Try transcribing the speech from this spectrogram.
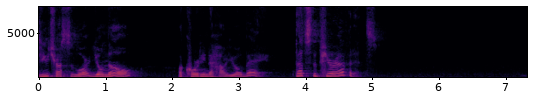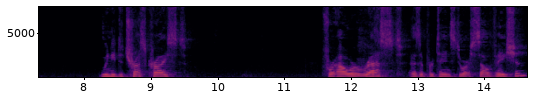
Do you trust the Lord? You'll know according to how you obey. That's the pure evidence. We need to trust Christ for our rest as it pertains to our salvation,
